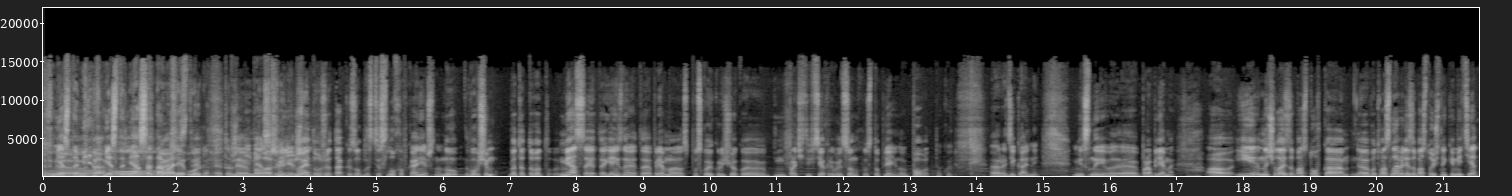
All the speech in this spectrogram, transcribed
Вместо, вместо мяса давали орган. Это же не мясо, Положили. Но это уже так из области слухов, конечно. Ну, в общем, вот это вот мясо, это, я не знаю, это прямо спусковой крючок э, почти всех революционных выступлений. Ну, повод такой э, радикальный. Мясные э, проблемы. А, и началась забастовка. Вот возглавили забасточный комитет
